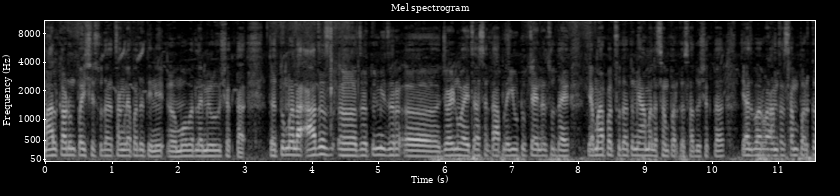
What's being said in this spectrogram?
माल काढून पैसेसुद्धा चांगल्या पद्धतीने मोबदला मिळवू शकता. तर तुम्हाला आजच जर तुम्ही जर जॉईन व्हायचं असेल तर आपलं यूट्यूब चॅनलसुद्धा आहे. त्यामार्फतसुद्धा तुम्ही आम्हाला संपर्क साधू शकता. त्याचबरोबर आमचा संपर्क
